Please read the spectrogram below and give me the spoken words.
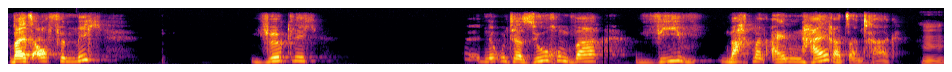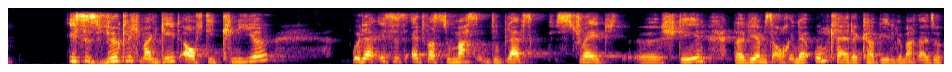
Weil es auch für mich wirklich eine Untersuchung war, wie macht man einen Heiratsantrag? Hm. Ist es wirklich, man geht auf die Knie oder ist es etwas, du machst, du bleibst straight äh, stehen, weil wir haben es auch in der Umkleidekabine gemacht, also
